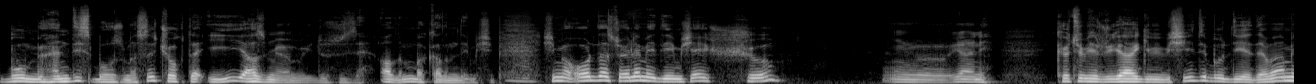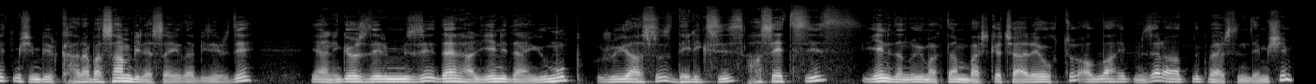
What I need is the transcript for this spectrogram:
bu mühendis bozması çok da iyi yazmıyor muydu size? Alın bakalım demişim. Şimdi orada söylemediğim şey şu. Ee, yani kötü bir rüya gibi bir şeydi bu diye devam etmişim. Bir karabasan bile sayılabilirdi. Yani gözlerimizi derhal yeniden yumup rüyasız, deliksiz, hasetsiz yeniden uyumaktan başka çare yoktu. Allah hepimize rahatlık versin demişim.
